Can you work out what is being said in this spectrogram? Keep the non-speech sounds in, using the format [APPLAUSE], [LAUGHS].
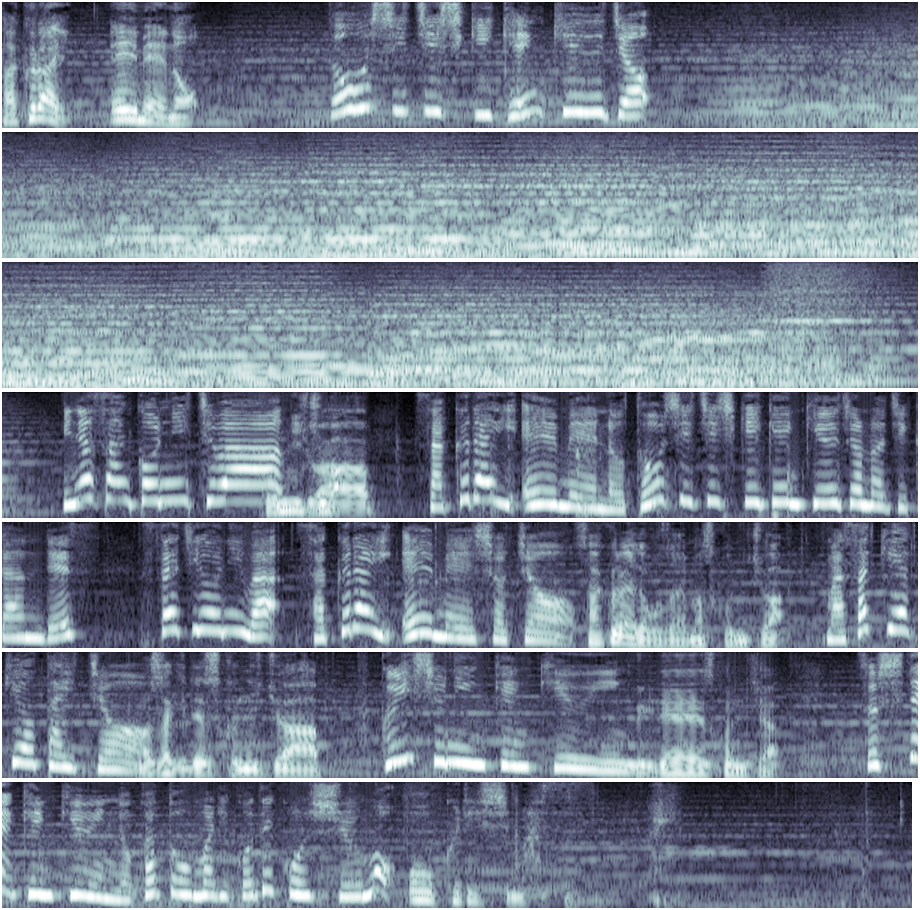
桜井英明の。投資知識研究所。皆さんこんにちは。こんにちは。桜井英明の投資知識研究所の時間です。スタジオには桜井英明所長。桜井でございます。こんにちは。正木昭夫隊長。まさきです。こんにちは。福井主任研究員。福井です。こんにちはそして研究員の加藤真理子で今週もお送りします、は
